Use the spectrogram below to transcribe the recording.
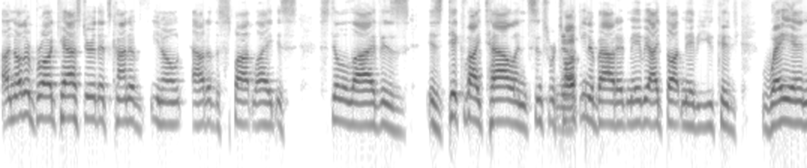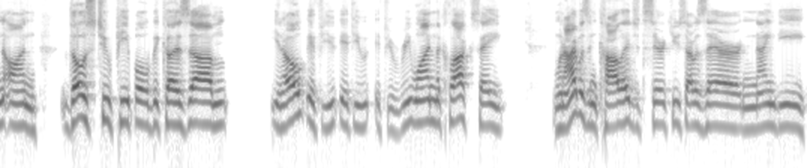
another broadcaster that's kind of you know out of the spotlight is still alive is is Dick Vitale. And since we're talking about it, maybe I thought maybe you could weigh in on those two people because um, you know if you if you if you rewind the clock, say when I was in college at Syracuse, I was there 90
